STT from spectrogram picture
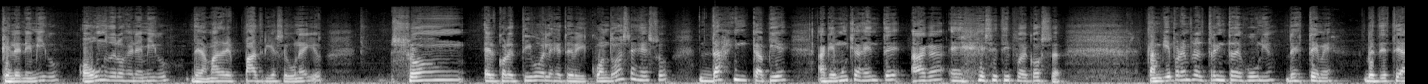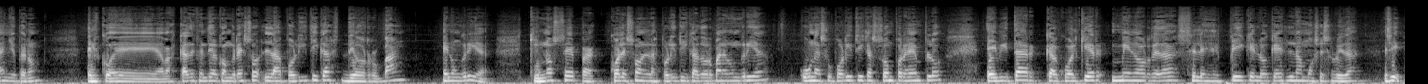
que el enemigo, o uno de los enemigos de la madre patria, según ellos, son el colectivo LGTBI. Cuando haces eso, das hincapié a que mucha gente haga ese tipo de cosas. También, por ejemplo, el 30 de junio de este mes, de este año, perdón, el, eh, Abascal defendió al Congreso las políticas de Orbán en Hungría. Quien no sepa cuáles son las políticas de Orbán en Hungría, una de sus políticas son, por ejemplo, evitar que a cualquier menor de edad se les explique lo que es la homosexualidad. Es decir,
